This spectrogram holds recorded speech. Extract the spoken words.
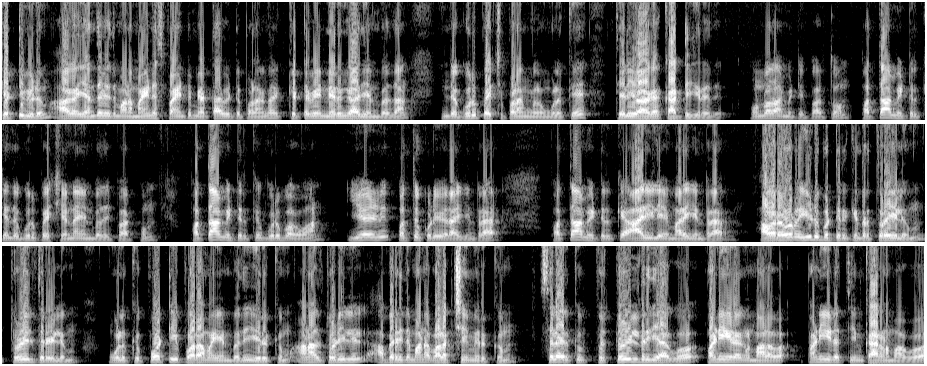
கெட்டுவிடும். ஆக எந்த விதமான மைனஸ் பாயிண்ட்டும் எட்டாம் வீட்டு பழங்கள் கிட்டவே நெருங்காது என்பதுதான் இந்த குரு பயிற்சி பலன்கள் உங்களுக்கு தெளிவாக காட்டுகிறது. ஒன்பதாம் வீட்டை பார்த்தோம். பத்தாம் வீட்டிற்கு இந்த குரு பயிற்சி என்ன என்பதை பார்ப்போம். பத்தாம் வீட்டிற்கு குரு பகவான் ஏழு பத்து குடியவராகின்றார் பத்தாம் வீட்டிற்கு ஆறிலே மறைகின்றார். அவரவர் ஈடுபட்டிருக்கின்ற துறையிலும் தொழில் துறையிலும் உங்களுக்கு போட்டி பொறாமை என்பது இருக்கும். ஆனால் தொழிலில் அபரிதமான வளர்ச்சியும் இருக்கும். சிலருக்கு தொழில் ரீதியாகவோ பணியிடங்கள் மாலவோ பணியிடத்தின் காரணமாகவோ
